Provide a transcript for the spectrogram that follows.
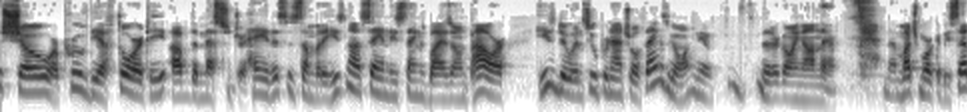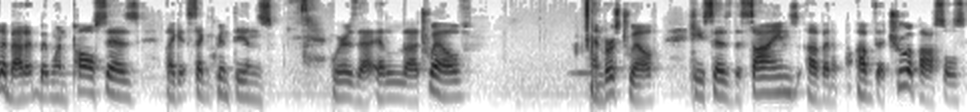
show or prove the authority of the messenger. Hey, this is somebody. He's not saying these things by his own power he's doing supernatural things going you know, that are going on there. Now, much more could be said about it, but when Paul says, like at 2 Corinthians, where is that? At uh, 12 and verse 12, he says, The signs of, an, of the true apostles,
